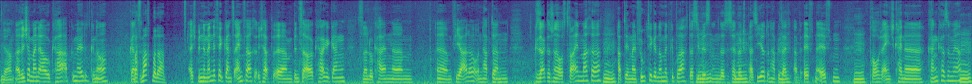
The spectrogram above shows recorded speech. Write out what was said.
ja. Also ich habe meine AOK abgemeldet, genau. Ganz Was macht man da? Ich bin im Endeffekt ganz einfach. Ich hab, ähm, bin zur AOK gegangen, zu einer lokalen ähm, ähm, Filiale und habe dann gesagt, dass ich nach Australien mache. Mhm. Habe denen mein Flugticket noch mitgebracht, dass sie Mhm. wissen, dass es halt Mhm. wirklich passiert und habe gesagt, ab 11.11. Hm. brauche ich eigentlich keine Krankenkasse mehr. Hm.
